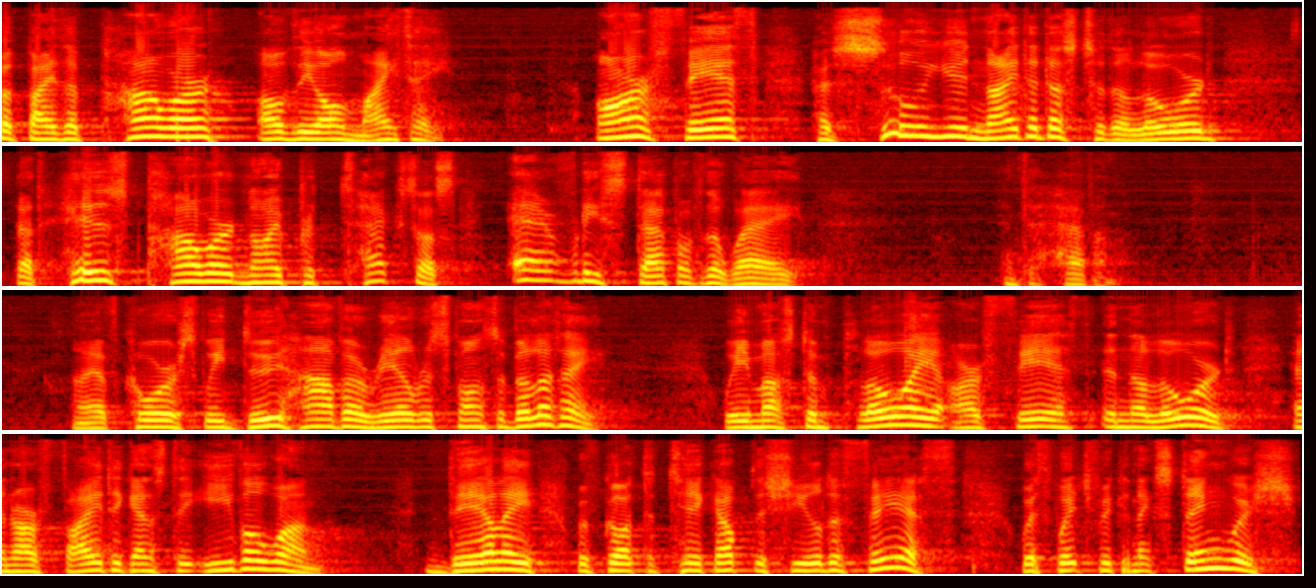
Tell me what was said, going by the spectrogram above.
but by the power of the Almighty. Our faith has so united us to the Lord that His power now protects us every step of the way into heaven. Now, of course, we do have a real responsibility. We must employ our faith in the Lord in our fight against the evil one. Daily, we've got to take up the shield of faith with which we can extinguish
